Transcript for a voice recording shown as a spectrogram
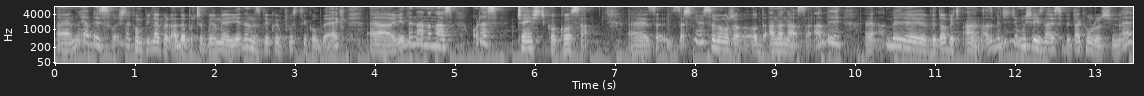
E, No i aby stworzyć taką pinakoladę potrzebujemy jeden zwykły pusty kubek, e, jeden ananas oraz część kokosa. E, za- Zacznijmy sobie może od ananasa. Aby, e, aby wydobyć ananas będziecie musieli znaleźć sobie taką roślinę,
